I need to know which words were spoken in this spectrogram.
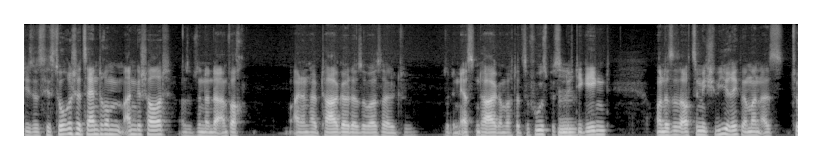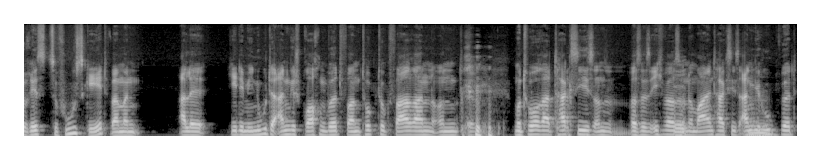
dieses historische Zentrum angeschaut. Also sind dann da einfach eineinhalb Tage oder sowas halt so den ersten Tag einfach da zu Fuß bis mhm. durch die Gegend. Und das ist auch ziemlich schwierig, wenn man als Tourist zu Fuß geht, weil man alle jede Minute angesprochen wird von Tuk-Tuk-Fahrern und äh, Motorradtaxis und was weiß ich was und normalen Taxis angehupt mhm. wird,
